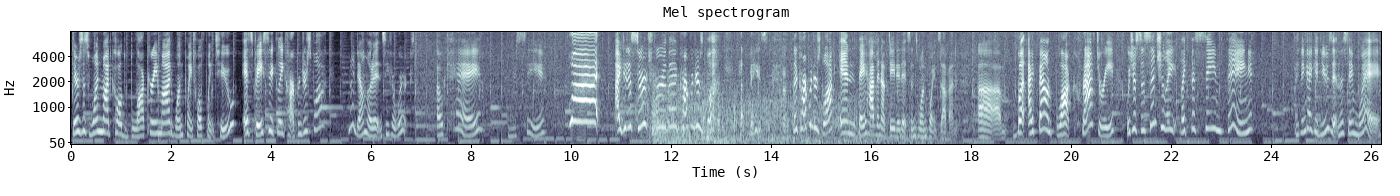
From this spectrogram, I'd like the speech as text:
There's this one mod called Blockery Mod 1.12.2. It's basically carpenter's block. I'm gonna download it and see if it works. Okay, let me see. What? I did a search for the Carpenter's Block. that face. The Carpenter's Block, and they haven't updated it since 1.7. Um, but I found Block Craftery, which is essentially like the same thing. I think I could use it in the same way.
